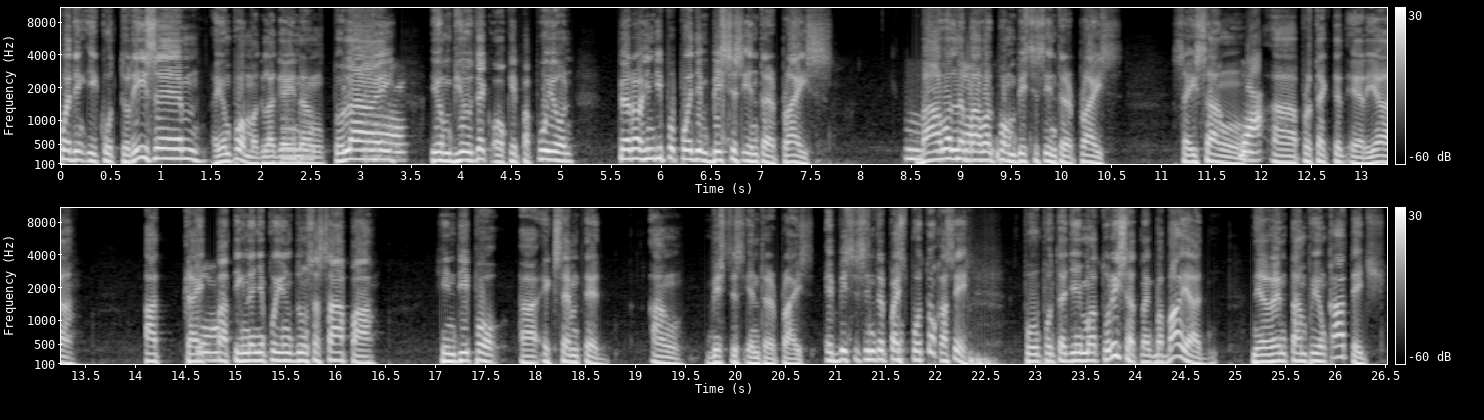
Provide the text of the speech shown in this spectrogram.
pwedeng ecotourism, ayun po, maglagay ng tulay, Mm-hmm. Yes. Yung deck, okay pa po yun. Pero hindi po pwedeng business enterprise. Bawal na bawal po ang business enterprise sa isang Yeah. ah, protected area. At kahit Yeah. pa tingnan niyo po yung dun sa SAPA, hindi po ah, exempted ang business enterprise. Eh business enterprise po to kasi pupunta dyan yung mga turista at nagbabayad, nirentahan po yung cottage.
